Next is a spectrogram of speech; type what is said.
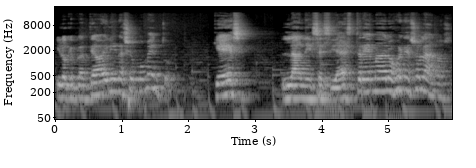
y lo que planteaba Irina hace un momento, que es la necesidad extrema de los venezolanos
